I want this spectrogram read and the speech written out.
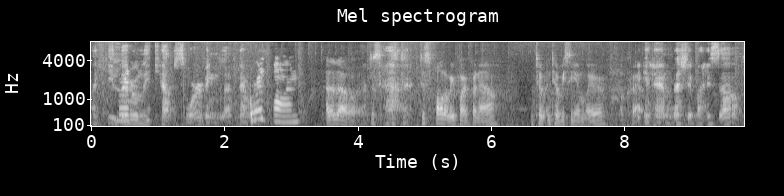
Like he literally kept swerving left and right. Where's Vaughn? I don't know. Just, just, just follow the waypoint for now. Until, until we see him later. Oh crap. He crap. can handle that shit by himself.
